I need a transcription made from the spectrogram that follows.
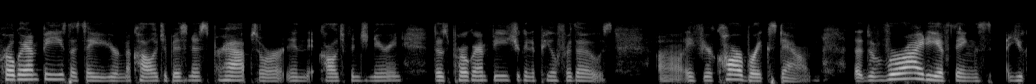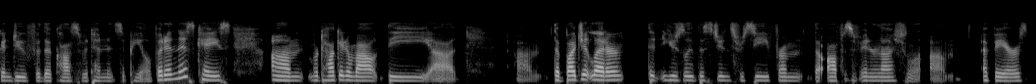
program fees, let's say you're in the College of Business perhaps, or in the College of Engineering, those program fees, you can appeal for those. Uh, if your car breaks down, uh, the variety of things you can do for the cost of attendance appeal. But in this case, um, we're talking about the, uh, um, the budget letter that usually the students receive from the Office of International um, Affairs.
